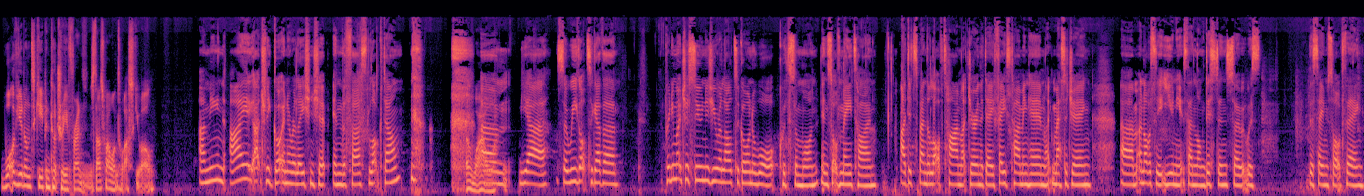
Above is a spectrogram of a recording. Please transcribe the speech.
what have you done to keep in touch with your friends? That's what I want to ask you all. I mean, I actually got in a relationship in the first lockdown. Oh wow! Um, yeah. So we got together pretty much as soon as you were allowed to go on a walk with someone in sort of May time. I did spend a lot of time, like during the day, FaceTiming him, like messaging. Um, and obviously at uni, it's then long distance. So it was the same sort of thing.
